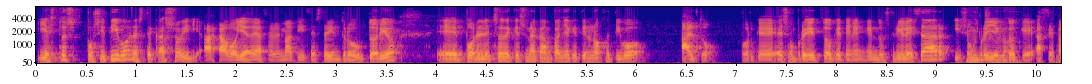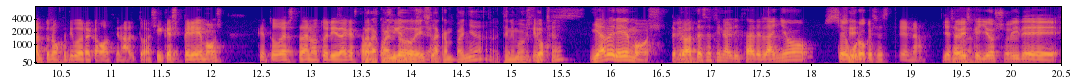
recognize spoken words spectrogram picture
Y esto es positivo en este caso, y acabo ya de hacer el matiz este introductorio, eh, por el hecho de que es una campaña que tiene un objetivo alto, porque es un proyecto que tienen que industrializar y es un proyecto que hace falta un objetivo de recaudación alto. Así que esperemos que toda esta notoriedad que estamos ¿Para cuándo es la campaña? ¿Tenemos fecha? Ya veremos, pero antes de finalizar el año seguro que se estrena. Ya sabéis que yo soy de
